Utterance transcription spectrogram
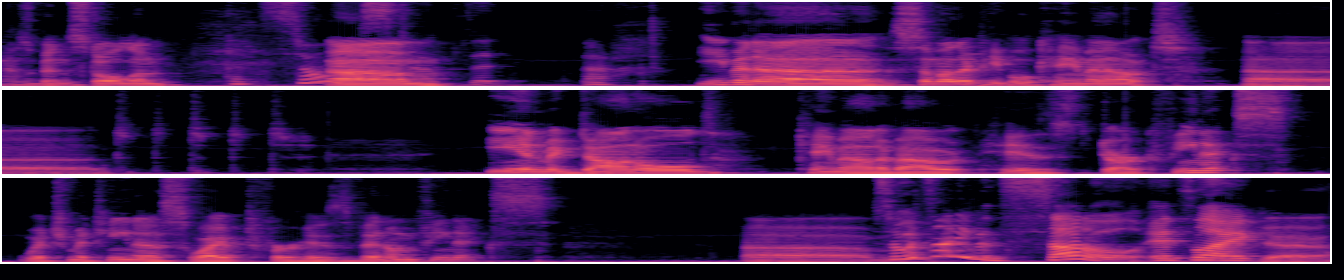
has been stolen. That's so Um, up that. Ugh. Even uh, some other people came out. Uh, Ian McDonald came out about his Dark Phoenix, which Mattina swiped for his Venom Phoenix. Um, So it's not even subtle. It's like yeah,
